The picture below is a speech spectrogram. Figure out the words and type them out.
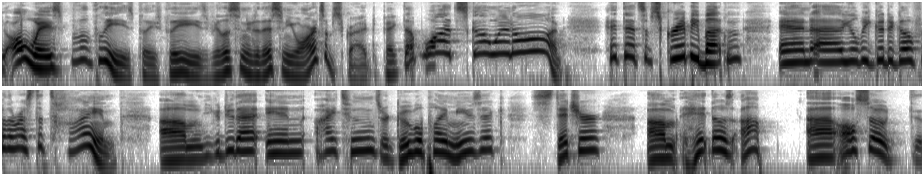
you always, please, please, please, if you're listening to this and you aren't subscribed to Picked Up, what's going on? Hit that subscribe button and uh, you'll be good to go for the rest of time. Um, you could do that in iTunes or Google Play Music, Stitcher. Um, hit those up. Uh, also, t-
